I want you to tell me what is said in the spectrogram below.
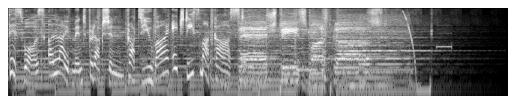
This was a Live Mint production brought to you by HT Smartcast. HT Smartcast.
